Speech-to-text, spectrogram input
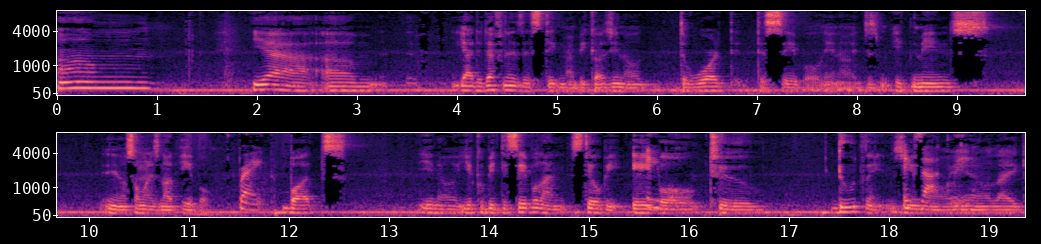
Um, yeah, um, yeah, there definitely is a stigma because you know the word disabled, you know, it just it means you know someone is not able Right. but you know you could be disabled and still be able, Able. to do things you Exactly. know you know like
